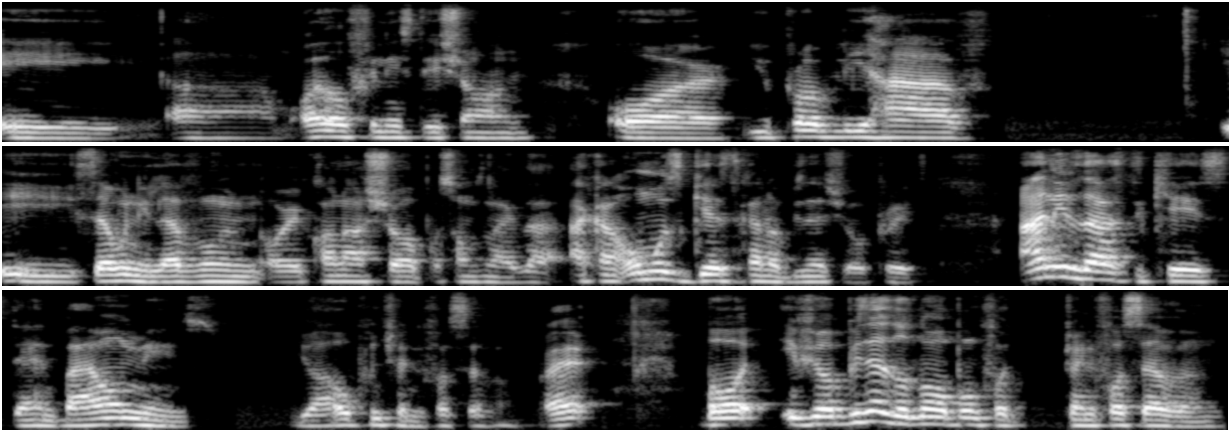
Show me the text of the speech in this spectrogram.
a um, oil filling station, or you probably have a 7-Eleven or a corner shop or something like that. I can almost guess the kind of business you operate. And if that's the case, then by all means, you are open 24/7, right? But if your business does not open for 24/7,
